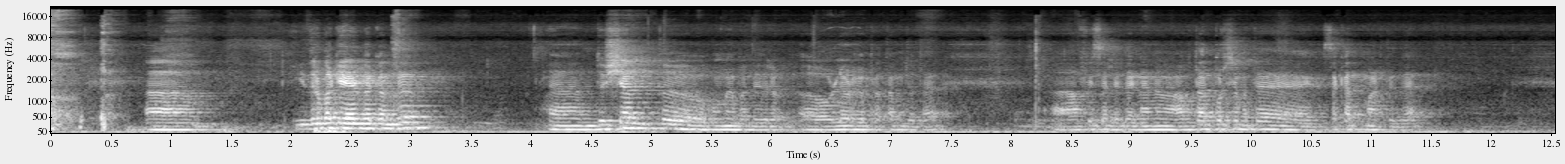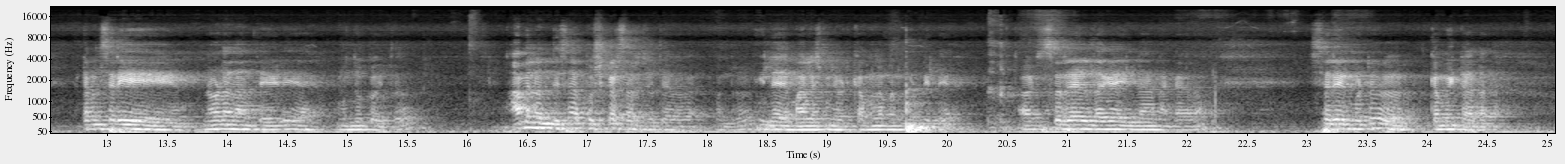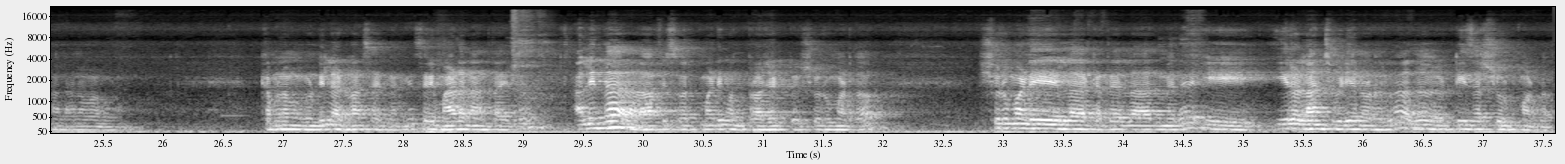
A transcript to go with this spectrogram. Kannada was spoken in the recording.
ಇದ್ರ ಬಗ್ಗೆ ಹೇಳ್ಬೇಕಂದ್ರೆ ದುಷ್ಯಂತ್ ಒಮ್ಮೆ ಬಂದಿದ್ರು ಒಳ್ಳೆ ಹುಡುಗ ಪ್ರಥಮ್ ಜೊತೆ. ಆಫೀಸಲ್ಲಿದ್ದೆ. ನಾನು ಅವತಾರ್ ಪುರುಷ ಮತ್ತೆ ಸಖತ್ ಮಾಡ್ತಿದ್ದೆ. ಟೈಮ್ ಸರಿ ನೋಡೋಣ ಅಂತ ಹೇಳಿ ಮುಂದಕ್ಕೆ ಹೋಯ್ತು. ಆಮೇಲೆ ಒಂದು ದಿವಸ ಪುಷ್ಕರ್ ಸರ್ ಜೊತೆ ಬಂದರು. ಇಲ್ಲೇ ಮಹಾಲಕ್ಷ್ಮಿ ಒಟ್ಟು ಕಮಲ ಬಂದ್ಕೊಂಡಿಲ್ಲಿ ಅವ್ರು ಸರ್ ಹೇಳಿದಾಗ ಇಲ್ಲ ಅನ್ನೋಕ್ಕಾಗಲ್ಲ. ಸರಿ ಅಂದ್ಬಿಟ್ಟು ಕಮಿಟ್ ಆದ. ನಾನು ಕಮಲಮ್ಮ ಗುಂಡಿಲಿ ಅಡ್ವಾನ್ಸ್ ಆಯ್ತು ನನಗೆ. ಸರಿ ಮಾಡೋಣ ಅಂತ ಆಯಿತು. ಅಲ್ಲಿಂದ ಆಫೀಸ್ ವರ್ಕ್ ಮಾಡಿ ಒಂದು ಪ್ರಾಜೆಕ್ಟ್ ಶುರು ಮಾಡ್ದೋ. ಶುರು ಮಾಡಿ ಎಲ್ಲ ಕತೆ ಎಲ್ಲ ಆದಮೇಲೆ ಈ ಹೀರೋ ಲಾಂಚ್ ವಿಡಿಯೋ ನೋಡಲ್ಲ ಅದು ಟೀಸರ್ ಶೂಟ್ ಮಾಡ್ದೋ.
